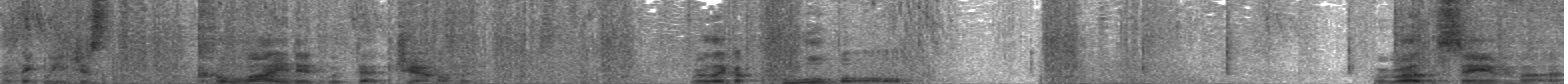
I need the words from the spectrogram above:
I think we just collided with that gentleman. We're like a pool ball. We're about the same, uh,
